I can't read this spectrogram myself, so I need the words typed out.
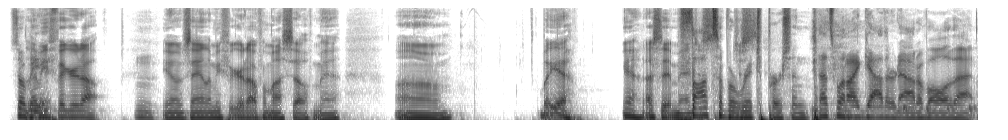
so Let me it. figure it out. You know what I'm saying? Let me figure it out for myself, man. Um, but yeah, yeah, that's it, man. Thoughts Just- of a just- rich person. That's what I gathered out of all of that.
